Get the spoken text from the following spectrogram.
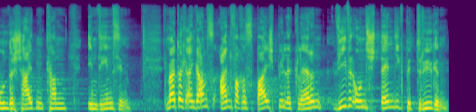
unterscheiden kann in dem Sinn. Ich möchte euch ein ganz einfaches Beispiel erklären, wie wir uns ständig betrügen.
